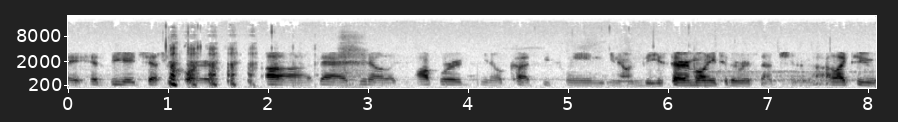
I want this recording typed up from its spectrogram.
a, his VHS recorder uh, that you know, like awkward, you know, cuts between you know the ceremony to the reception. I like to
